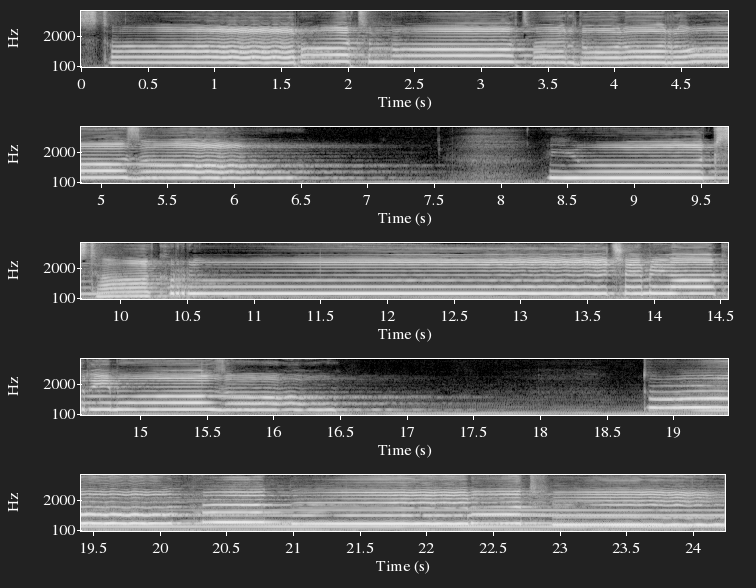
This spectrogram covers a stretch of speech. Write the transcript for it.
Stabat mater dolorosa, Iuxta crucem lacrimosa, Dum pendebat filius,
